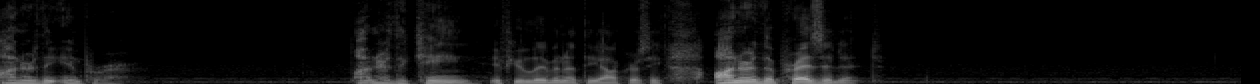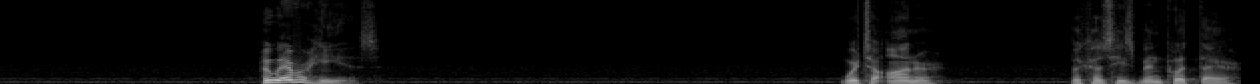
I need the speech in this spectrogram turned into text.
Honor the emperor. Honor the king if you live in a theocracy. Honor the president. Whoever he is. We're to honor because he's been put there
